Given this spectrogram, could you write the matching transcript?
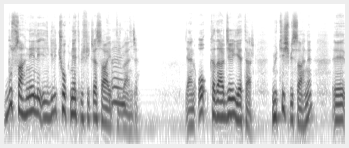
bu sahneyle ilgili çok net bir fikre sahiptir Evet. bence. Yani o kadarcığı yeter. Müthiş bir sahne. Ee,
